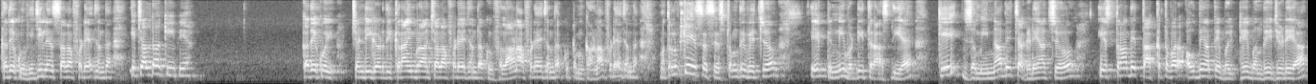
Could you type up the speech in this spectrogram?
ਕਦੇ ਕੋਈ ਵਿਜੀਲੈਂਸ ਵਾਲਾ ਫੜਿਆ ਜਾਂਦਾ। ਇਹ ਚੱਲਦਾ ਕੀ ਪਿਆ ਕਦੇ ਕੋਈ ਚੰਡੀਗੜ੍ਹ ਦੀ ਕ੍ਰਾਈਮ ਬ੍ਰਾਂਚ ਵਾਲਾ ਫੜਿਆ ਜਾਂਦਾ ਕੋਈ ਫਲਾਣਾ ਫੜਿਆ ਜਾਂਦਾ ਕੋਈ ਟਮਕਾਣਾ ਫੜਿਆ ਜਾਂਦਾ। ਮਤਲਬ ਕਿ ਇਸ ਸਿਸਟਮ ਦੇ ਵਿੱਚ ਇਹ ਕਿੰਨੀ ਵੱਡੀ ਤਰਾਸਦੀ ਹੈ ਕਿ ਜ਼ਮੀਨਾਂ ਦੇ ਝਗੜਿਆਂ 'ਚ ਇਸ ਤਰ੍ਹਾਂ ਦੇ ਤਾਕਤਵਰ ਅਹੁਦਿਆਂ ਤੇ ਬੈਠੇ ਬੰਦੇ ਜਿਹੜੇ ਆ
